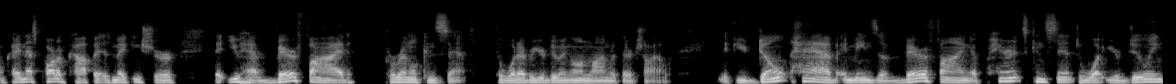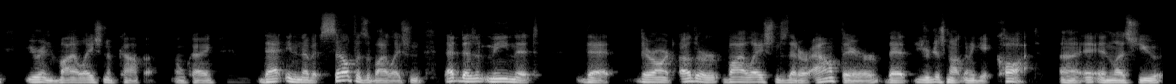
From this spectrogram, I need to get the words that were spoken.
Okay, and that's part of COPPA is making sure that you have verified parental consent to whatever you're doing online with their child. If you don't have a means of verifying a parent's consent to what you're doing, you're in violation of COPPA. Okay, that in and of itself is a violation. That doesn't mean that that there aren't other violations that are out there that you're just not going to get caught uh, unless you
